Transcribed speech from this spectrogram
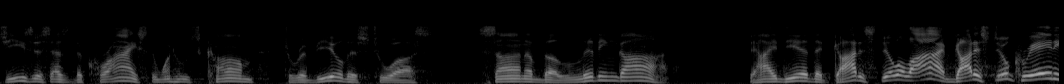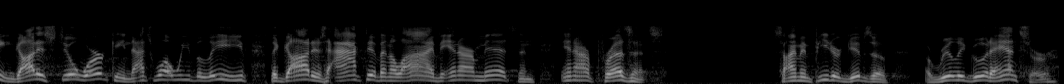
Jesus as the Christ, the one who's come to reveal this to us, Son of the living God. The idea that God is still alive, God is still creating, God is still working. That's what we believe, that God is active and alive in our midst and in our presence. Simon Peter gives a, a really good answer.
